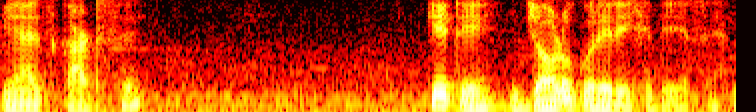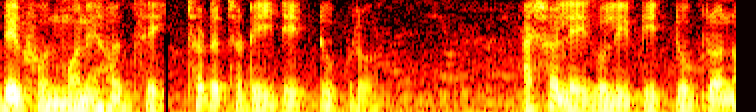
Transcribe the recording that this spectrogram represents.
পেঁয়াজ কাটছে, কেটে জড়ো করে রেখে দিয়েছে। দেখুন, মনে হচ্ছে ছোট ছোট ইটের টুকরো। আসলে এগুলো ইটের টুকরো ন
